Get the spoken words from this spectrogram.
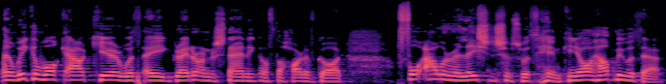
And we can walk out here with a greater understanding of the heart of God for our relationships with Him. Can you all help me with that?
